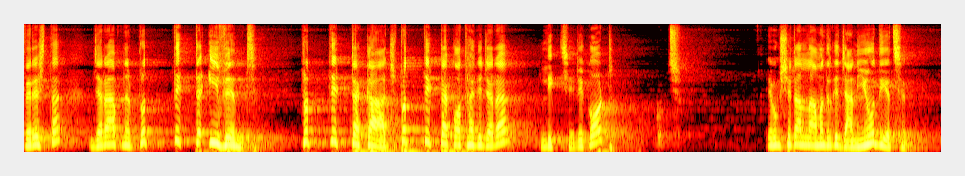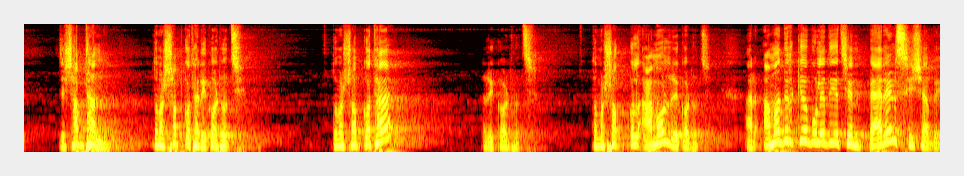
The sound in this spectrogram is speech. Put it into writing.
ফেরেস্তা যারা আপনার প্রত্যেকটা ইভেন্ট প্রত্যেকটা কাজ, প্রত্যেকটা কথাকে যারা লিখছে রেকর্ড এবং সেটা আল্লাহ আমাদেরকে জানিয়েও দিয়েছেন যে সাবধান, তোমার সব কথা রেকর্ড হচ্ছে। তোমার সব কথা রেকর্ড হচ্ছে। তোমার সকল আমল রেকর্ড হচ্ছে। আর আমাদেরকেও বলে দিয়েছেন প্যারেন্টস হিসাবে,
